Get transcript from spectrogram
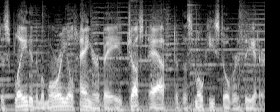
displayed in the memorial hangar bay just aft of the Smoky Stover Theater.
